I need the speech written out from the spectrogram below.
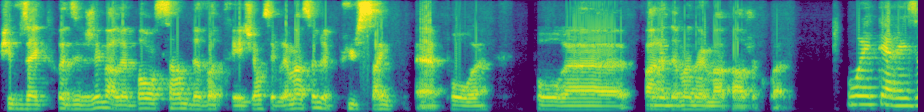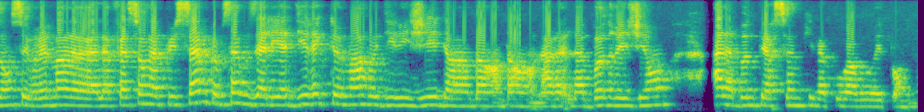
puis vous allez être redirigé vers le bon centre de votre région. C'est vraiment ça le plus simple pour pour euh, faire la demande d'un mentor, je crois. Oui, tu as raison. C'est vraiment la, façon la plus simple. Comme ça, vous allez être directement redirigé dans, dans, dans la, bonne région à la bonne personne qui va pouvoir vous répondre.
